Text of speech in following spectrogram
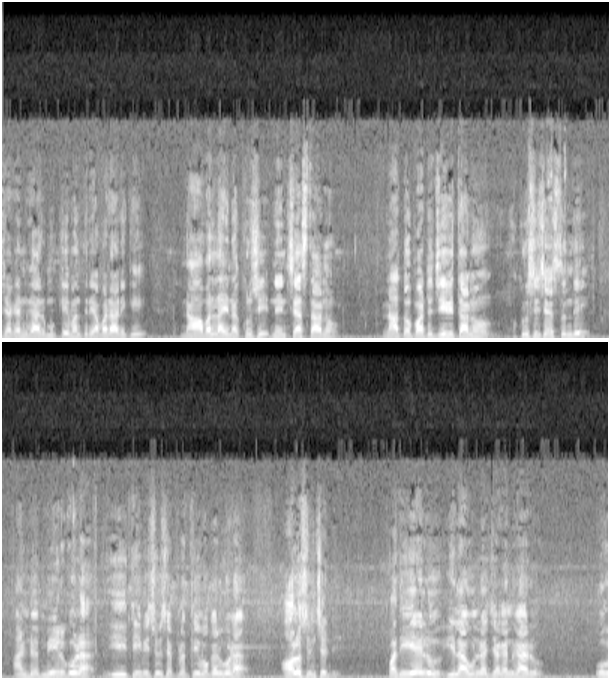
జగన్ గారు ముఖ్యమంత్రి అవ్వడానికి నా వల్ల అయిన కృషి నేను చేస్తాను. నాతో పాటు జీవితాను కృషి చేస్తుంది. అండ్ మీరు కూడా ఈ టీవీ చూసే ప్రతి ఒక్కరు కూడా ఆలోచించండి. పది ఏళ్ళు ఇలా ఉన్న జగన్ గారు ఒక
